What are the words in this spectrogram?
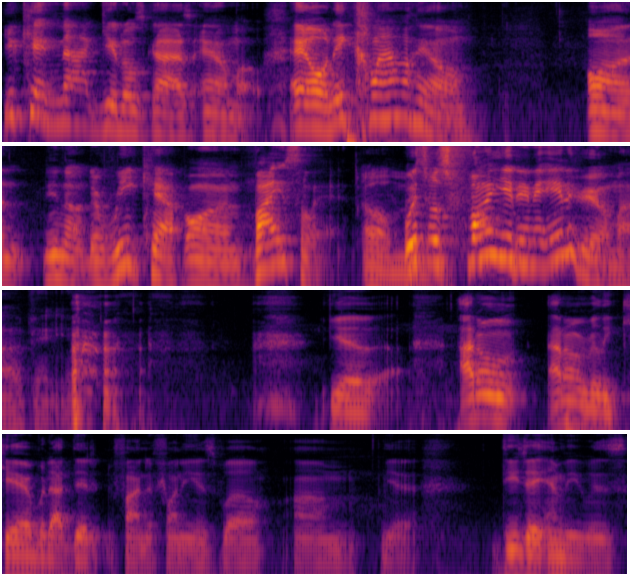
You cannot give those guys ammo. And oh, they clown him on you know the recap on Viceland, Oh man. which was funnier than the interview, in my opinion. Yeah, I don't I don't really care, but I did find it funny as well. Um, yeah, DJ Envy was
